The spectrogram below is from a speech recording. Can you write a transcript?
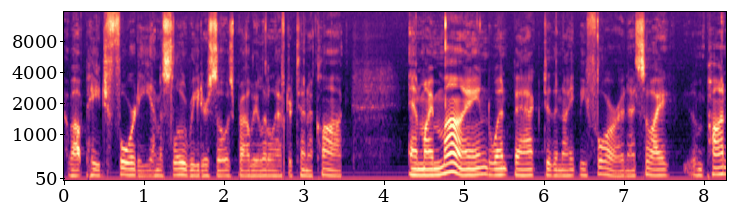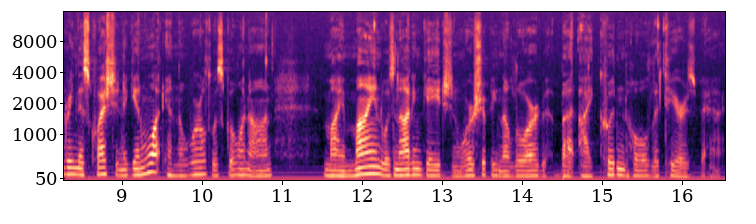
about page 40. I'm a slow reader, so it was probably a little after 10 o'clock. And my mind went back to the night before. And I, so I am pondering this question again what in the world was going on? My mind was not engaged in worshiping the Lord, but I couldn't hold the tears back.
